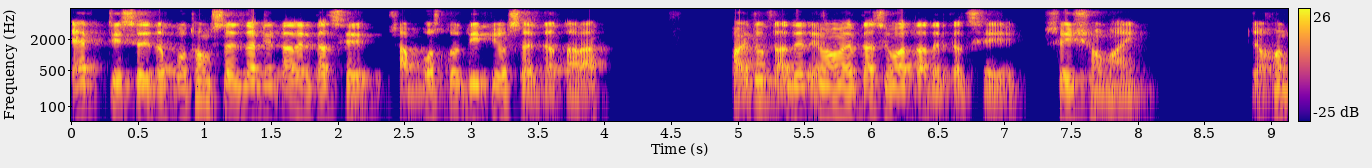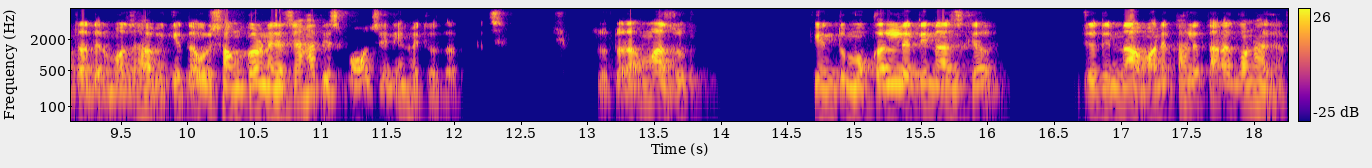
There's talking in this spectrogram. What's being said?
একটি সেজদা, প্রথম সেজদাটি তাদের কাছে সাব্যস্ত, দ্বিতীয় সেজদা তারা হয়তো তাদের ইমামের কাছে বা তাদের কাছে সেই সময় যখন তাদের মজাহাবি কিতাবুল সংকলন হয়েছে, হাদিস পৌঁছেনি হয়তো তাদের কাছে। সুতরাং মাজুর। কিন্তু মোকাল্লেদিন আজকাল যদি না মানে তাহলে তারা গোনাগার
